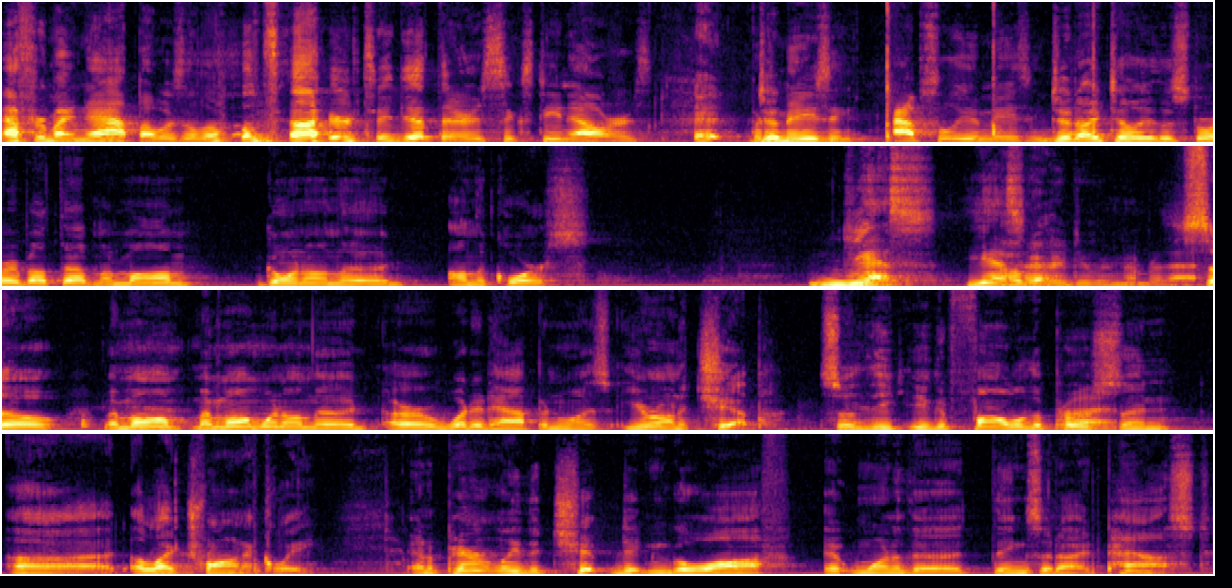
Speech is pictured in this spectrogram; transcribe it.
after my nap, I was a little tired to get there in 16 hours. Eh, But did- amazing. Absolutely amazing. Did I tell you the story about that? My mom going on the on the course. Yes. Yes, Okay. I do remember that. So my mom, my mom went on the, or what had happened was you're on a chip, so the, you could follow the person uh, electronically, and apparently the chip didn't go off at one of the things that I had passed,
